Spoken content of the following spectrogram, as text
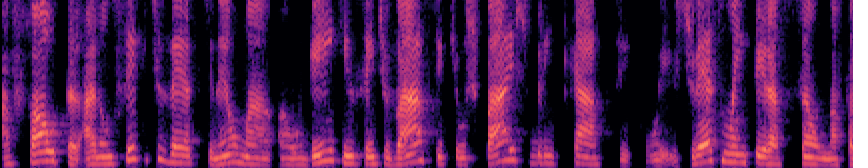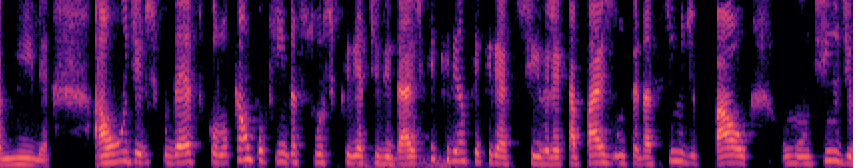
a falta, a não ser que tivesse né, uma, alguém que incentivasse que os pais brincassem com eles, tivesse uma interação na família, aonde eles pudessem colocar um pouquinho das suas criatividades, que criança é criativa, ela é capaz de um pedacinho de pau, um montinho de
